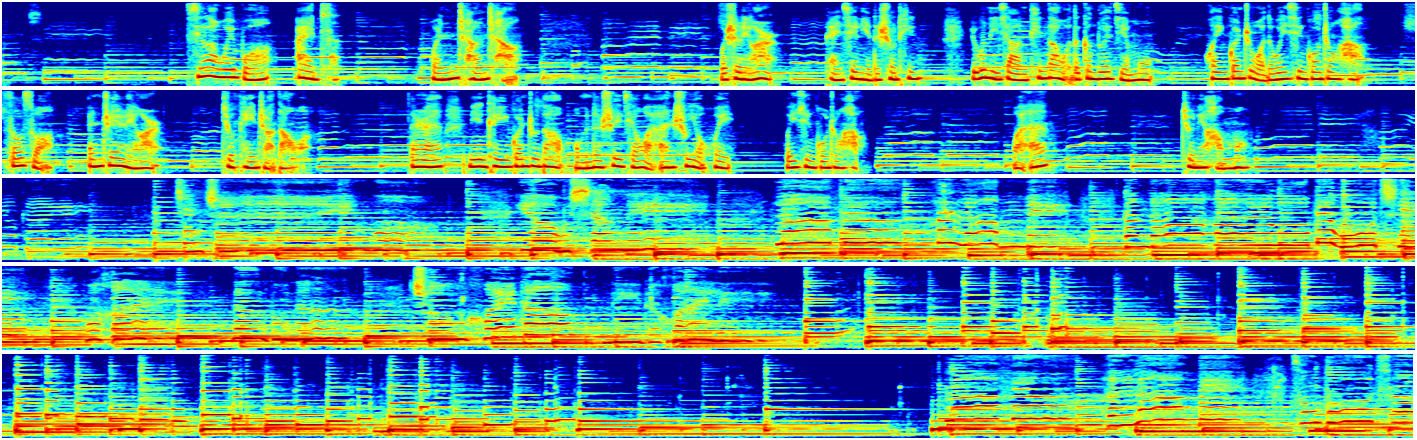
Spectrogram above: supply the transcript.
新浪微博艾特文长长。我是灵儿，感谢你的收听。如果你想听到我的更多节目，欢迎关注我的微信公众号，搜索 “nj 零二”，就可以找到我。当然，你也可以关注到我们的睡前晚安书友会微信公众号。晚安，祝你好梦。不曾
